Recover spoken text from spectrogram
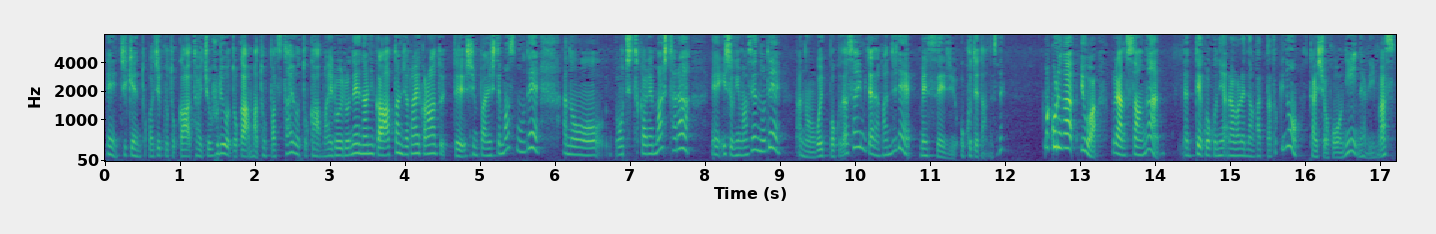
ね、事件とか事故とか体調不良とか、まあ、突発対応とか、まあ、いろいろね、何かあったんじゃないかなと言って心配してますので、あの、落ち着かれましたら、え急ぎませんので、あの、ご一報くださいみたいな感じでメッセージ送ってたんですね。まあ、これが、要は、フランスさんが帝国に現れなかった時の対処法になります。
